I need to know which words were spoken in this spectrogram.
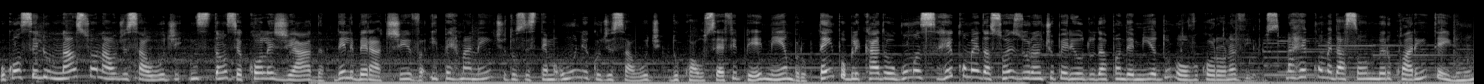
O Conselho Nacional de Saúde, instância colegiada, deliberativa e permanente do Sistema Único de Saúde, do qual o CFP é membro, tem publicado algumas recomendações durante o período da pandemia do novo coronavírus. Na recomendação número 41,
